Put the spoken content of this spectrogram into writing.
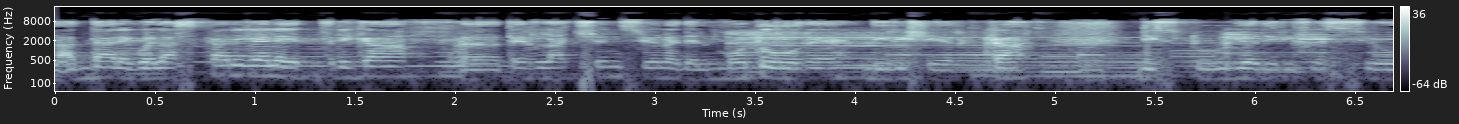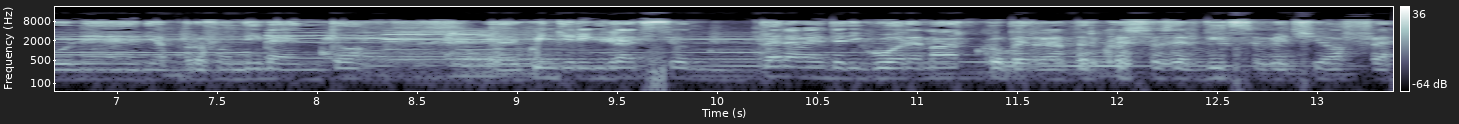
a dare quella scarica elettrica eh, per l'accensione del motore di ricerca, di studio, di riflessione, di approfondimento. Eh, quindi ringrazio veramente di cuore Marco per, per, questo servizio che ci offre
